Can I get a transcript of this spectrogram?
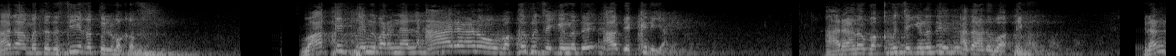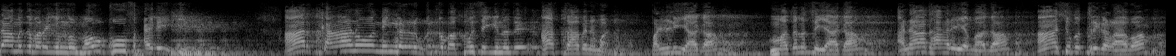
നാലാമത്തേത് സീഹത്തുൽ വഖഫ്. വാഖിഫ് എന്ന് പറഞ്ഞാൽ ആരാണോ വഖഫ് ചെയ്യുന്നത് ആ വ്യക്തിയാണ്. ആരാണോ വഖഫ് ചെയ്യുന്നത് അതാണ് വാഖിഫ്. രണ്ടാമത് പറയുന്നു മൗഖൂഫ് അലൈഹി. ആർക്കാണോ നിങ്ങൾ വഖഫ് ചെയ്യുന്നത്? ആ സ്ഥാപനമാണ്. പള്ളിയാകാം മദ്രസയാകാം അനാഥാലയമാകാം ആശുപത്രികളാവാം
